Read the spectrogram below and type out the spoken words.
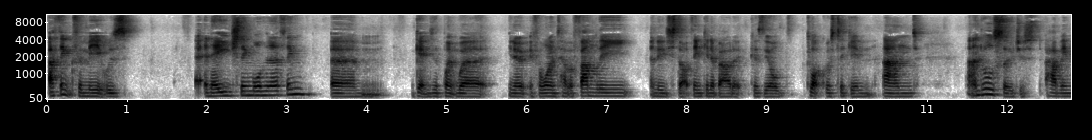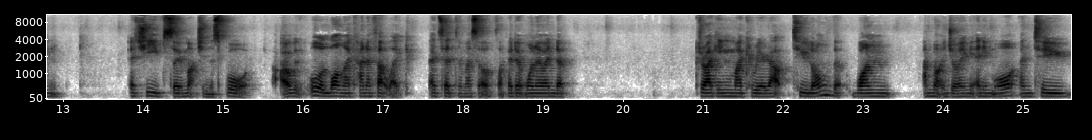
I think for me, it was an age thing more than anything. Um, getting to the point where you know, if I wanted to have a family, I need to start thinking about it because the old clock was ticking and and also just having achieved so much in the sport, I was all along I kind of felt like I'd said to myself like I don't want to end up dragging my career out too long that one I'm not enjoying it anymore and two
